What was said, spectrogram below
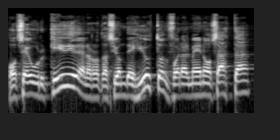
José Urquidi de la rotación de Houston fuera al menos hasta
